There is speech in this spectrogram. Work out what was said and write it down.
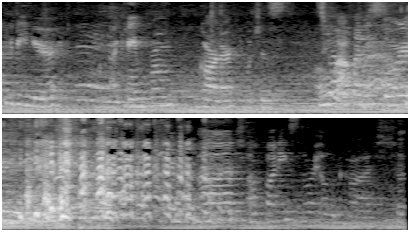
happy to be here. I came from Garner, which is two hours. funny story. Um, a funny story. Oh gosh.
